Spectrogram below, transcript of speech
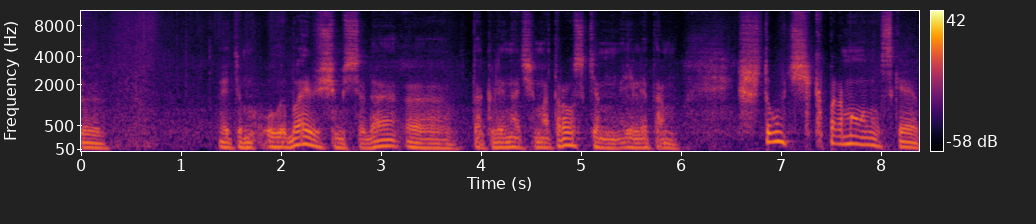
э, этим улыбающимся, да, э, так или иначе Матроскин или там штучка Парамоновская,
